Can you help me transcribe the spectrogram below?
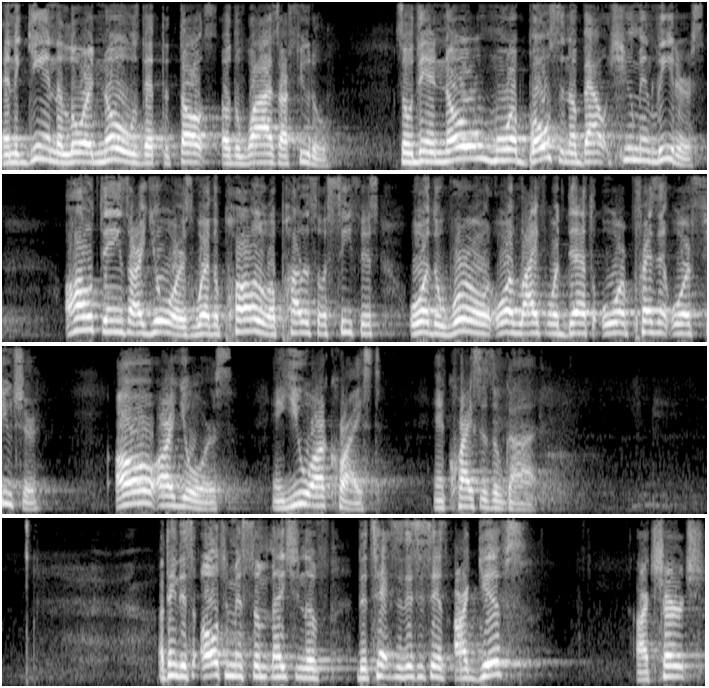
And again, the Lord knows that the thoughts of the wise are futile. So then, no more boasting about human leaders. All things are yours, whether Paul or Apollos or Cephas or the world or life or death or present or future. All are yours, and you are Christ, and Christ is of God. I think this ultimate summation of the text is this it says, Our gifts, our church,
